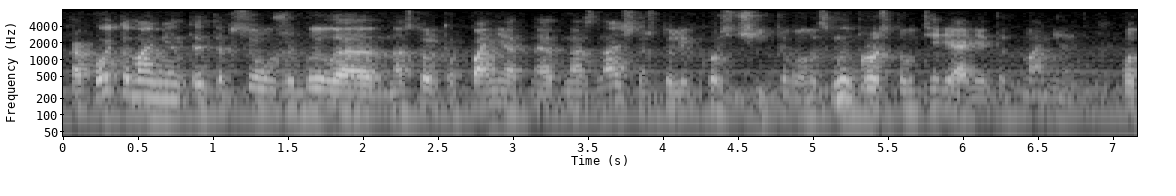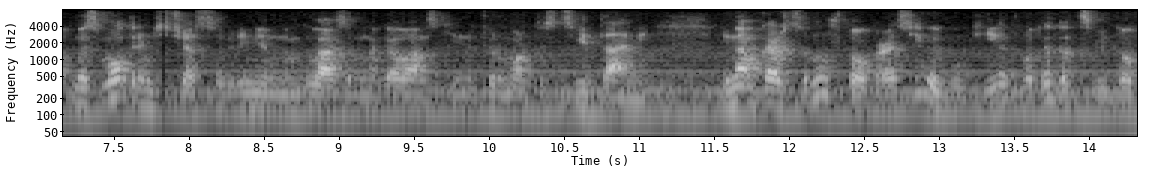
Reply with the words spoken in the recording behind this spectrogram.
в какой-то момент это все уже было настолько понятно и однозначно, что легко считывалось. Мы просто утеряли этот момент. Вот мы смотрим сейчас современным глазом на голландские натюрморты с цветами, и нам кажется, ну что, красивый букет, вот этот цветок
